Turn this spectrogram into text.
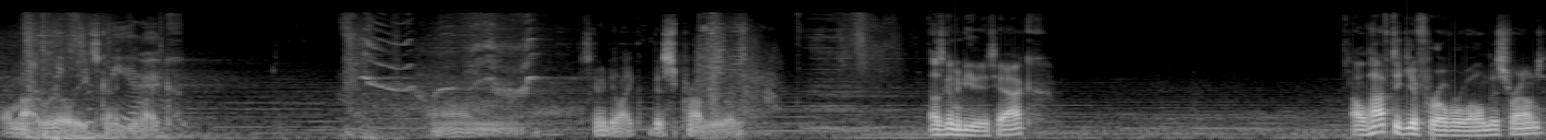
Well, not really. It's going to be like... Um, it's going to be like this, probably. That's going to be the attack. I'll have to give her Overwhelm this round.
